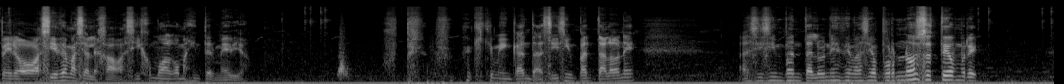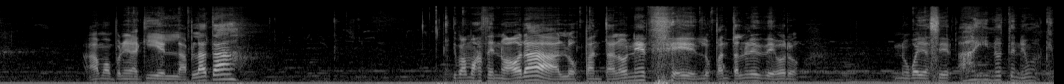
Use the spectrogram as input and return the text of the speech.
Pero así es demasiado alejado, así es como algo más intermedio. es que me encanta, así sin pantalones. Así sin pantalones, demasiado pornoso este hombre. Vamos a poner aquí en la plata. Y vamos a hacernos ahora los pantalones los pantalones de oro. No vaya a ser... Ay, no tenemos... que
